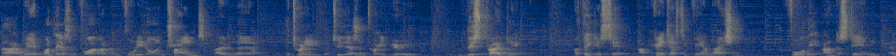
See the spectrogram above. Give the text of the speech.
Uh, we had 1,549 trains over the, the, 20, the 2020 period. This project, I think, has set a fantastic foundation for the understanding. Uh,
